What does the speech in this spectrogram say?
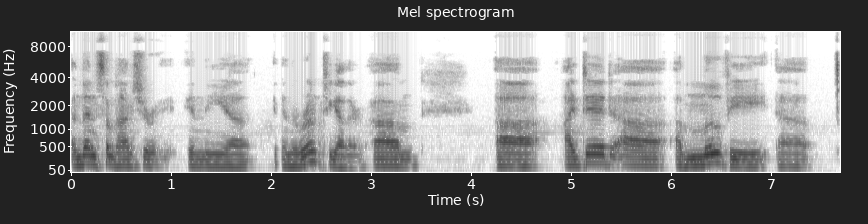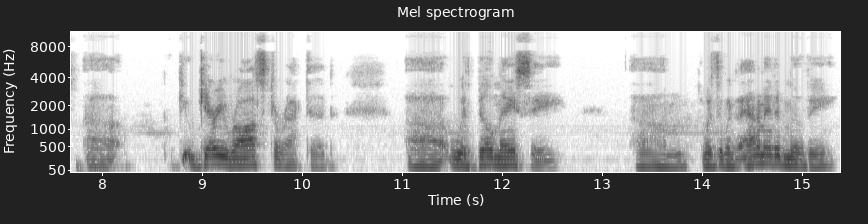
and then sometimes you're in the uh, in the room together. Um, uh, I did uh, a movie uh, uh, Gary Ross directed with Bill Macy. Um, was an animated movie,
